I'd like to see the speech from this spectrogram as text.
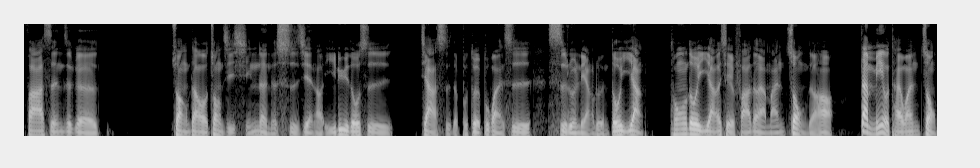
发生，这个撞到撞击行人的事件啊，一律都是。驾驶的不对，不管是四轮两轮都一样，通通都一样，而且罚的还蛮重的哈，但没有台湾重。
